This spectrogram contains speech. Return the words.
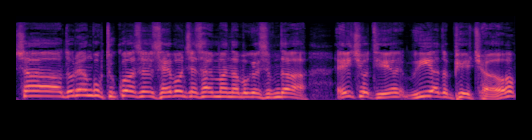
자 노래 한 곡 듣고 와서 세 번째 사연 만나보겠습니다. H.O.T의 We Are the Future.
